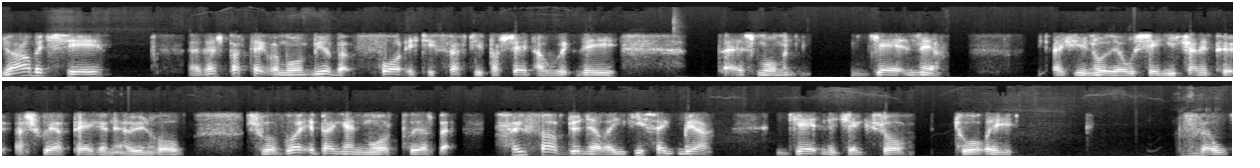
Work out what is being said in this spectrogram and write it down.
Now, I would say at this particular moment, we're about 40 to 50% of they, at this moment, getting there. As you know, they all saying you can't put a square peg in a round hole. So we've got to bring in more players. But how far down the line do you think we are getting the jigsaw totally hmm. filled?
